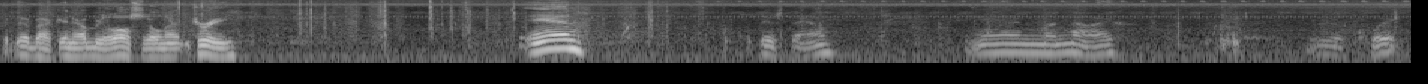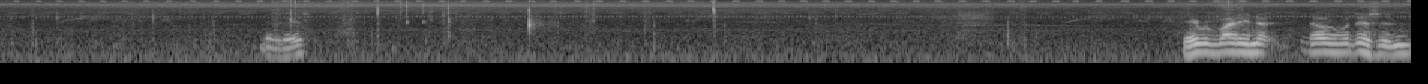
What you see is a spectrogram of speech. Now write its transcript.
Put that back in there, I'll be lost it on that tree. And put this down. And my knife. Real quick. There it is. Everybody knows what this is.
